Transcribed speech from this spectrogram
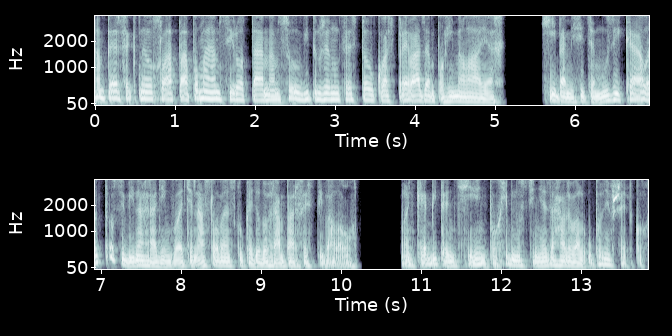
Mám perfektného chlapa, pomáham sirotám, mám svoju vytúženú cestovku a sprevádzam po Himalájach. Chýba mi síce muzika, ale to si vynahradím v lete na Slovensku, keď odohrám pár festivalov. Len keby ten tieň pochybnosti nezahaľoval úplne všetko.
